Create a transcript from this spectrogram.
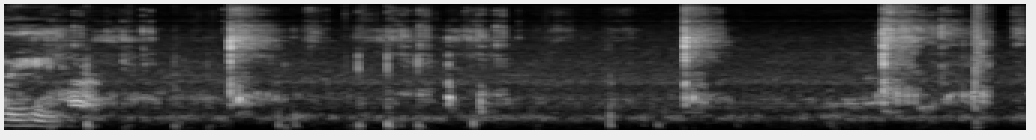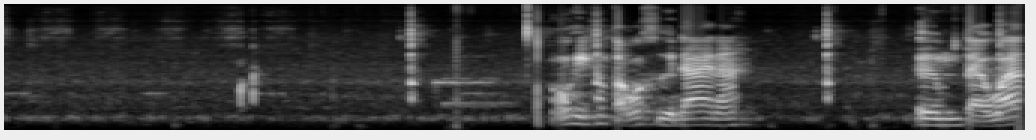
เฮ้ยโอเคคำตอบก็คือได้นะ เอิมแต่ว่า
